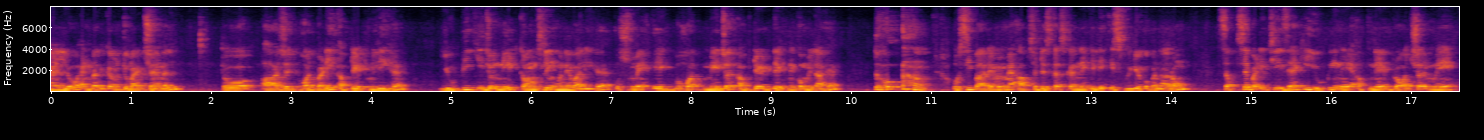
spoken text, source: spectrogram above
Hello and welcome to my channel तो आज एक बहुत बड़ी अपडेट मिली है। यूपी की जो नीट काउंसलिंग होने वाली है, उसमें एक बहुत मेजर अपडेट देखने को मिला है। तो उसी बारे में मैं आपसे डिस्कस करने के लिए इस वीडियो को बना रहा हूँ। सबसे बड़ी चीज़ है कि यूपी ने अपने ब्रॉचर में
